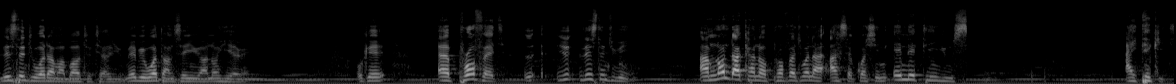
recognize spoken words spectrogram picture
listen to what I'm about to tell you. Maybe what I'm saying you are not hearing. Okay? A prophet, you, listen to me. I'm not that kind of prophet when I ask a question, anything you see, I take it.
